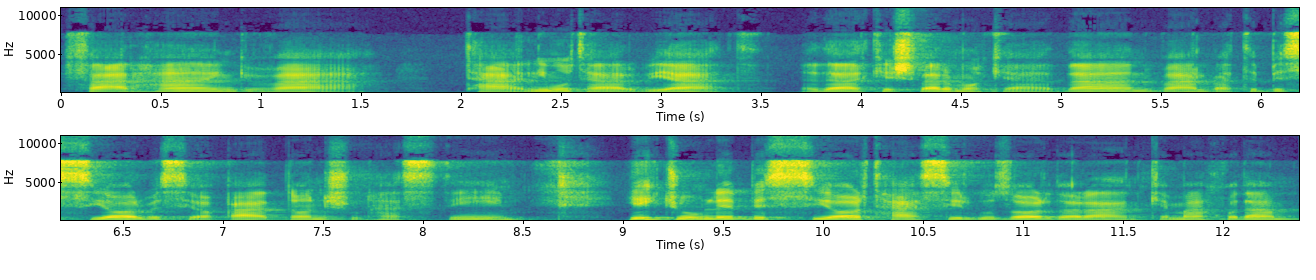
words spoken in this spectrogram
فرهنگ و تعلیم و تربیت در کشور ما کردن و البته بسیار بسیار قدردانشون هستیم. یک جمله بسیار تاثیرگذار دارن که من خودم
